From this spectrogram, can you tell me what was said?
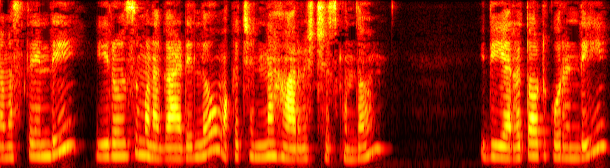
నమస్తే అండి. ఈరోజు మన గార్డెన్లో ఒక చిన్న హార్వెస్ట్ చేసుకుందాం. ఇది ఎర్ర తోటకూర అండి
